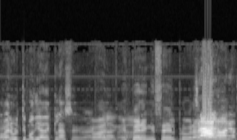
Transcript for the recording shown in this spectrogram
El eh, último día de clase, ¿verdad? cabal, Ah, espérense el programa,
